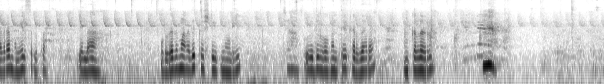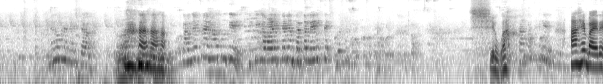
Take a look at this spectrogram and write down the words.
ಆದ್ರೆ ಮನೇಲಿ ಸ್ವಲ್ಪ ಎಲ್ಲ ಹುಡುಗದು ಮಾಡೋದಕ್ಕೆ ಕಷ್ಟ ಐತಿ ನೋಡ್ರಿ. ಚಹಾ ಕುಡಿದು ಹೋಗಂತೇಳಿ ಕರ್ದಾರ. ಅಂಕಲರು ಶಿವ. ಆ, ಹೇ ಬಾಯ್ರೆ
